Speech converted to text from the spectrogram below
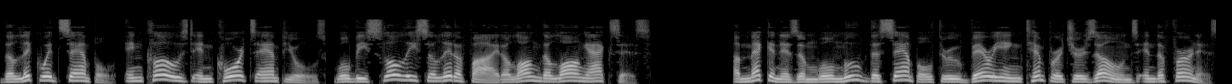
the liquid sample, enclosed in quartz ampules, will be slowly solidified along the long axis. A mechanism will move the sample through varying temperature zones in the furnace.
